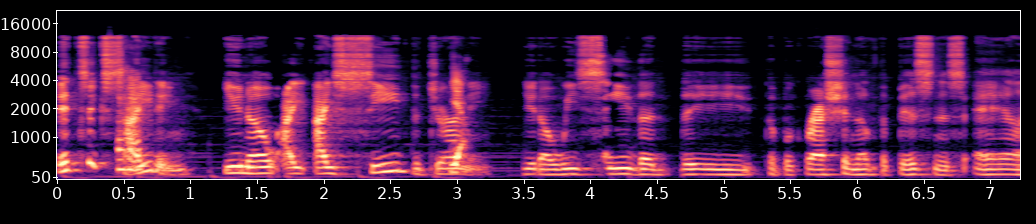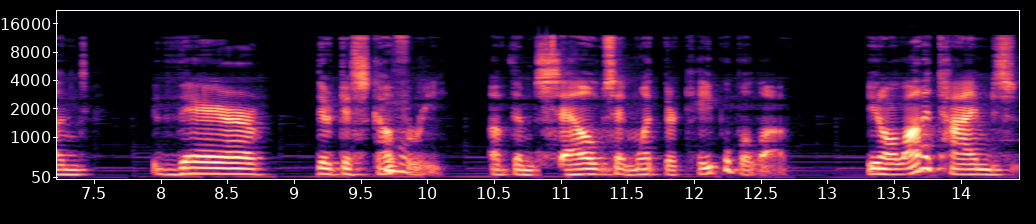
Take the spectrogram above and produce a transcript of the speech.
It's exciting. Uh-huh. You know, I I see the journey. Yeah. You know, we see the the the progression of the business and their their discovery mm-hmm. of themselves and what they're capable of. You know, a lot of times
